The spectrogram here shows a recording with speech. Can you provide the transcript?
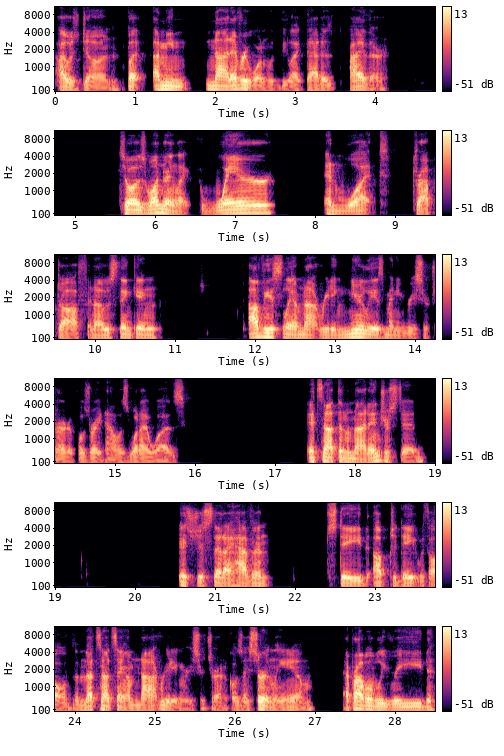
I was done. But I mean, not everyone would be like that as either. So I was wondering, like, where and what dropped off. And I was thinking, obviously I'm not reading nearly as many research articles right now as what I was. It's not that I'm not interested. It's just that I haven't stayed up to date with all of them. That's not saying I'm not reading research articles. I certainly am. I probably read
